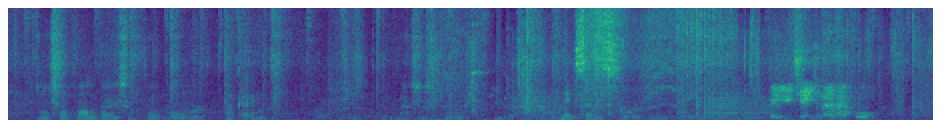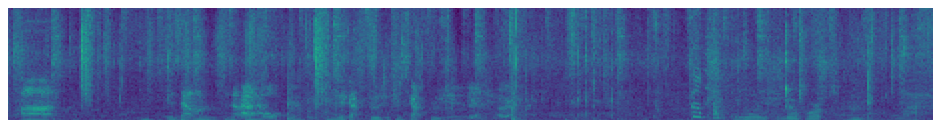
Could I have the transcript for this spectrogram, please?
Also follow basic don't know Okay, that messes together. makes sense. Hey, you changing that half full? Uh, is that one? Is that Half one? full? Because it got food. It's got food in it. Yeah, okay. Mm, Go for it.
